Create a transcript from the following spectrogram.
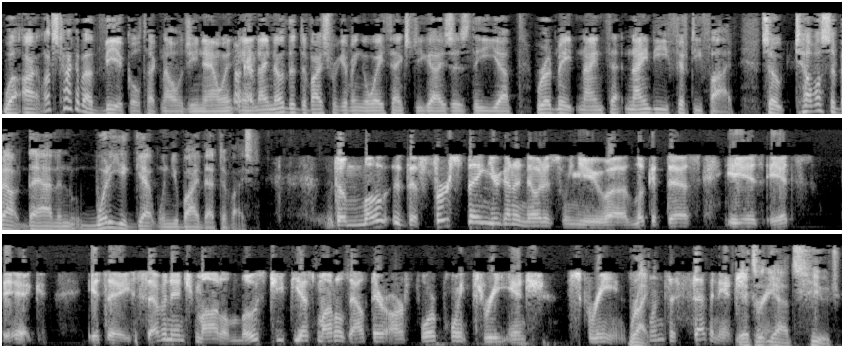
Well, all right, let's talk about vehicle technology now. And, Okay. and I know the device we're giving away, thanks to you guys, is the uh, RoadMate 9 th- 9055. So tell us about that and what do you get when you buy that device? The mo- the first thing you're going to notice when you uh, look at this is it's big. It's a seven inch model. Most GPS models out there are 4.3 inch screens. Right. This one's a seven inch It's, screen. yeah, it's huge.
